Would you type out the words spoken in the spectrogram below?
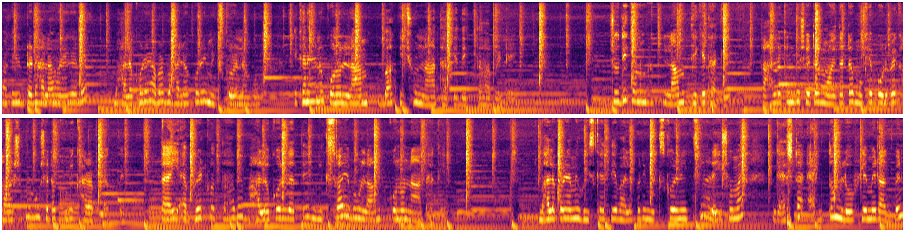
বাকি দুধটা ঢালা হয়ে গেলে ভালো করে আবার ভালো করে মিক্স করে নেব। এখানে যেন কোনো লাম্প বা কিছু না থাকে, দেখতে হবে এটাই। যদি কোনো লাম্প থেকে থাকে, তাহলে কিন্তু সেটা ময়দাটা মুখে পড়বে খাওয়ার সময় এবং সেটা খুবই খারাপ লাগবে। তাই অ্যাভয়েড করতে হবে ভালো করে যাতে মিক্স হয় এবং লাম্প কোনো না থাকে। ভালো করে আমি হুইস্কার দিয়ে ভালো করে মিক্স করে নিচ্ছি আর এই সময় গ্যাসটা একদম লো ফ্লেমে রাখবেন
